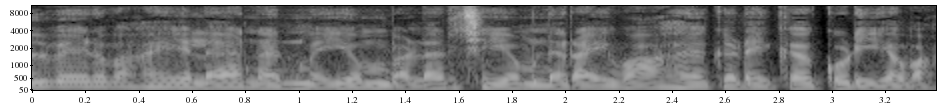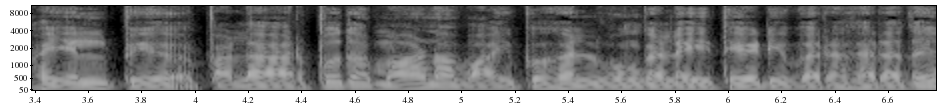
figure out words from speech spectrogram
பல்வேறு வகையில நன்மையும் வளர்ச்சியும் நிறைவாக கிடைக்கக்கூடிய வகையில் பல அற்புதமான வாய்ப்புகள் உங்களை தேடி வருகிறது.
